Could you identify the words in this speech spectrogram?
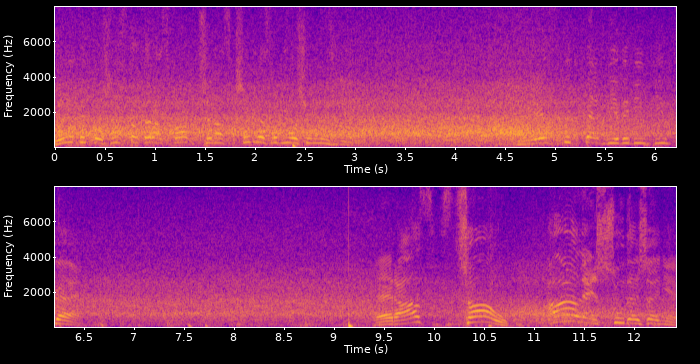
Czy wykorzysta teraz fakt, że na zrobiło się luźniej? Niezbyt pewnie wybił piłkę. Teraz strzał! Ależ uderzenie!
